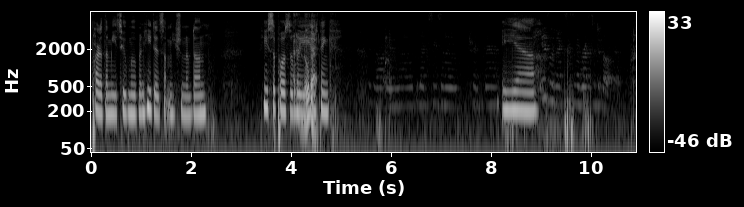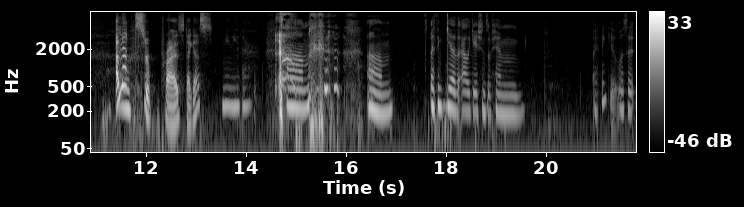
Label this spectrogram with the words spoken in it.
part of the Me Too movement. He did something he shouldn't have done. He supposedly, know I, think, He's not in uh, the next season of Transparent. yeah. He is in the next season of Arrested Development. I'm not surprised. I guess. Me neither. um, um, I think yeah, the allegations of him. I think it was it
